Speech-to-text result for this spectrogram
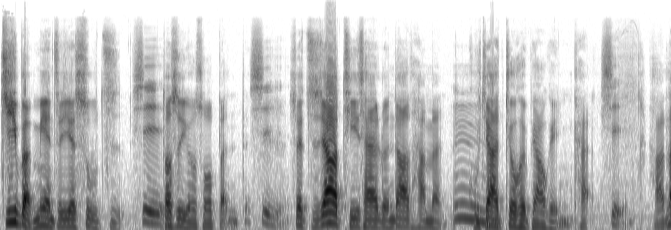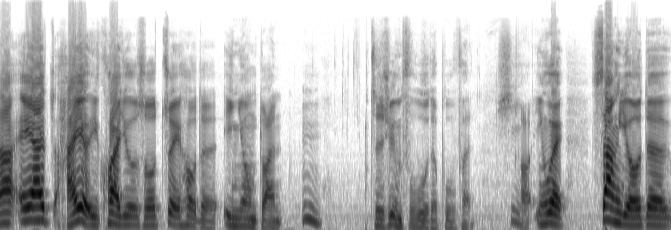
基本面这些数字是都是有所本的。是，所以只要题材轮到他们，股价就会飙给你看。是。好，那 AI 还有一块就是说最后的应用端，嗯，资讯服务的部分。是哦，因为上游的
